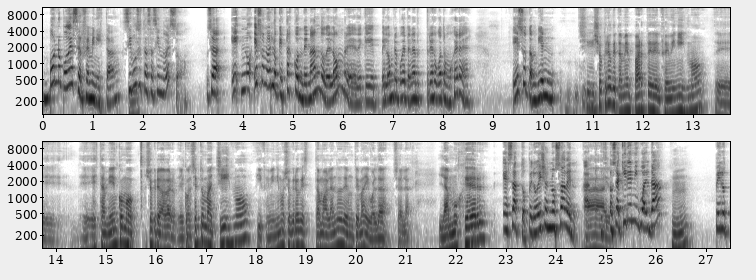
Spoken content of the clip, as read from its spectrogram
vos no podés ser feminista si vos mm. estás haciendo eso. O sea, eh, no, eso no es lo que estás condenando del hombre, de que el hombre puede tener tres o cuatro mujeres. Eso también... Sí, yo creo que también parte del feminismo eh, es también como, yo creo, a ver, el concepto machismo y feminismo, yo creo que estamos hablando de un tema de igualdad. O sea, la, la mujer... Exacto, pero ellas no saben, ah, o sea, quieren igualdad, mm. pero,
